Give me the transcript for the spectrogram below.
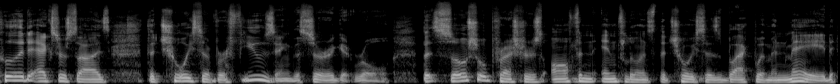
could exercise the choice of refusing the surrogate role, but social pressures often influenced the choices black women made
